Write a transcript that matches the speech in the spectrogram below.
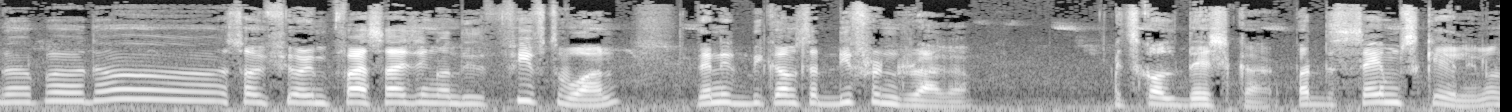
ga pa da. So if you're emphasizing on the fifth one, then it becomes a different raga it's called deshkar but the same scale you know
